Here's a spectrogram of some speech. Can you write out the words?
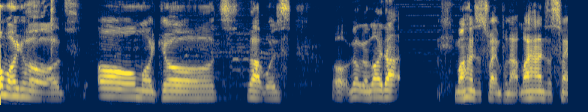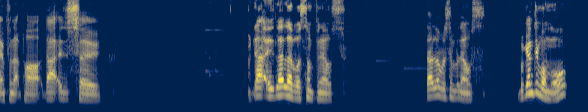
Oh my god! Oh my god! That was. Oh, I'm not gonna lie, that. My hands are sweating from that. My hands are sweating from that part. That is so. That is that level is something else. That level is something else. We're gonna do one more,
